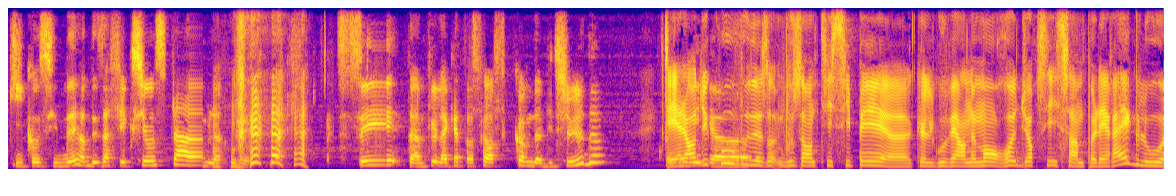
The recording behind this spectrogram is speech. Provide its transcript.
qui considèrent des affections stables. C'est un peu la catastrophe comme d'habitude. Et alors, du coup, vous, vous anticipez que le gouvernement redurcisse un peu les règles ou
